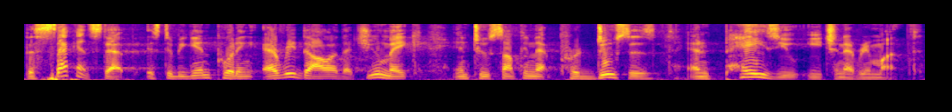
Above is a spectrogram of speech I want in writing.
The second step is to begin putting every dollar that you make into something that produces and pays you each and every month.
